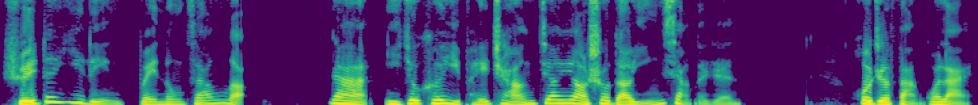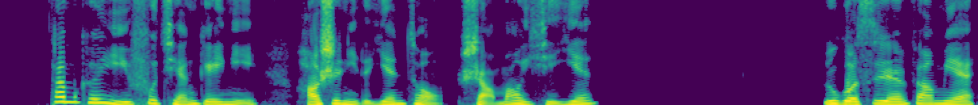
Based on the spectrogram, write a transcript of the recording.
谁的衣领被弄脏了，那你就可以赔偿将要受到影响的人，或者反过来，他们可以付钱给你，好使你的烟囱少冒一些烟。如果私人方面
